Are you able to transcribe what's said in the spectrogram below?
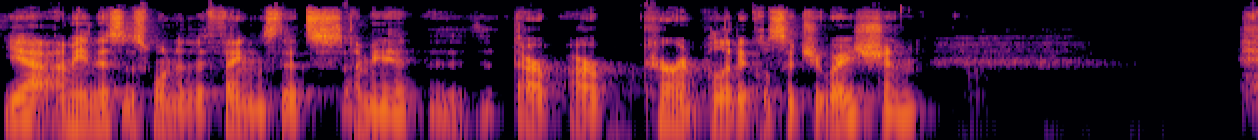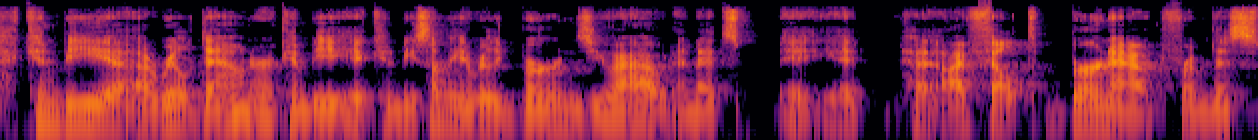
Yeah, I mean, this is one of the things that's, I mean, it, our, our current political situation can be a, a real downer. It can be, it can be something that really burns you out. And it's, it, it I've felt burnout from this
